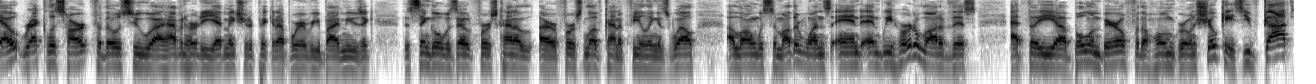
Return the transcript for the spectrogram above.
out, Reckless Heart. For those who uh, haven't heard it yet, make sure to pick it up wherever you buy music. The single was out first, kind of or first love kind of feeling as well, along with some other ones. And and we heard a lot of this at the uh, Bull and Barrel for the homegrown showcase. You've got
